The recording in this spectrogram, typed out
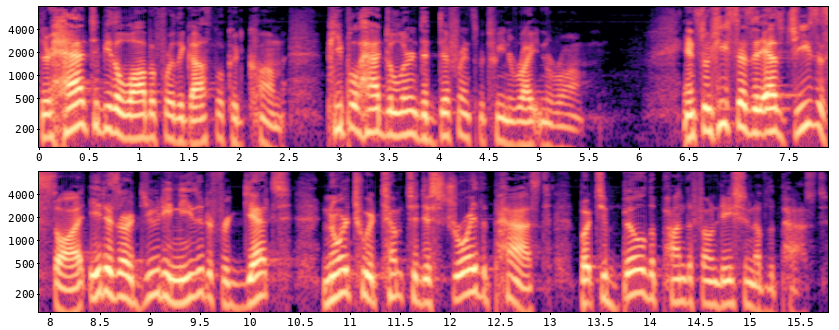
There had to be the law before the gospel could come. People had to learn the difference between right and wrong. And so he says that as Jesus saw it, it is our duty neither to forget nor to attempt to destroy the past, but to build upon the foundation of the past.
